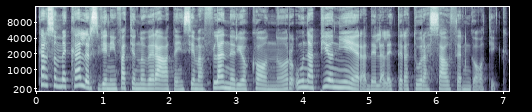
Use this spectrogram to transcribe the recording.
Carson McCullers viene infatti annoverata insieme a Flannery O'Connor una pioniera della letteratura Southern Gothic.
